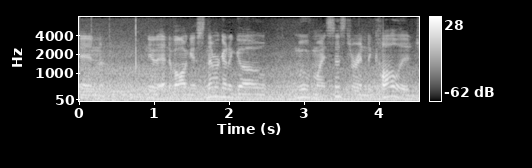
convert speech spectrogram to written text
in near the end of August, and then we're gonna go move my sister into college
